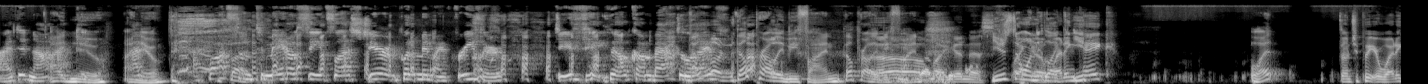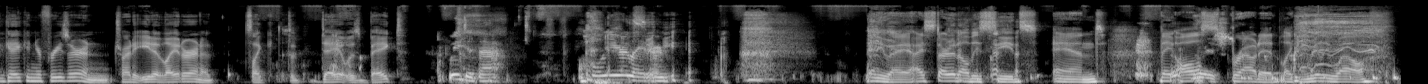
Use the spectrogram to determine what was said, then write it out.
I did not. I knew, I knew. I bought some tomato seeds last year and put them in my freezer. Do you think they'll come back to life? They'll probably be fine. They'll probably be oh fine. Oh my goodness! You just don't want a to, like, wedding you- cake. What? Don't you put your wedding cake in your freezer and try to eat it later? And it's like the day it was baked. We did that a whole year later. Anyway, I started all these seeds and they oh, all sprouted like really well.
